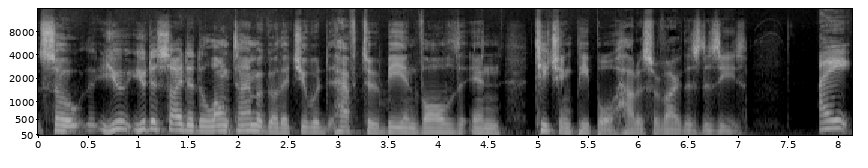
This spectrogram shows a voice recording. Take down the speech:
so you you decided a long time ago that you would have to be involved in teaching people how to survive this disease. I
